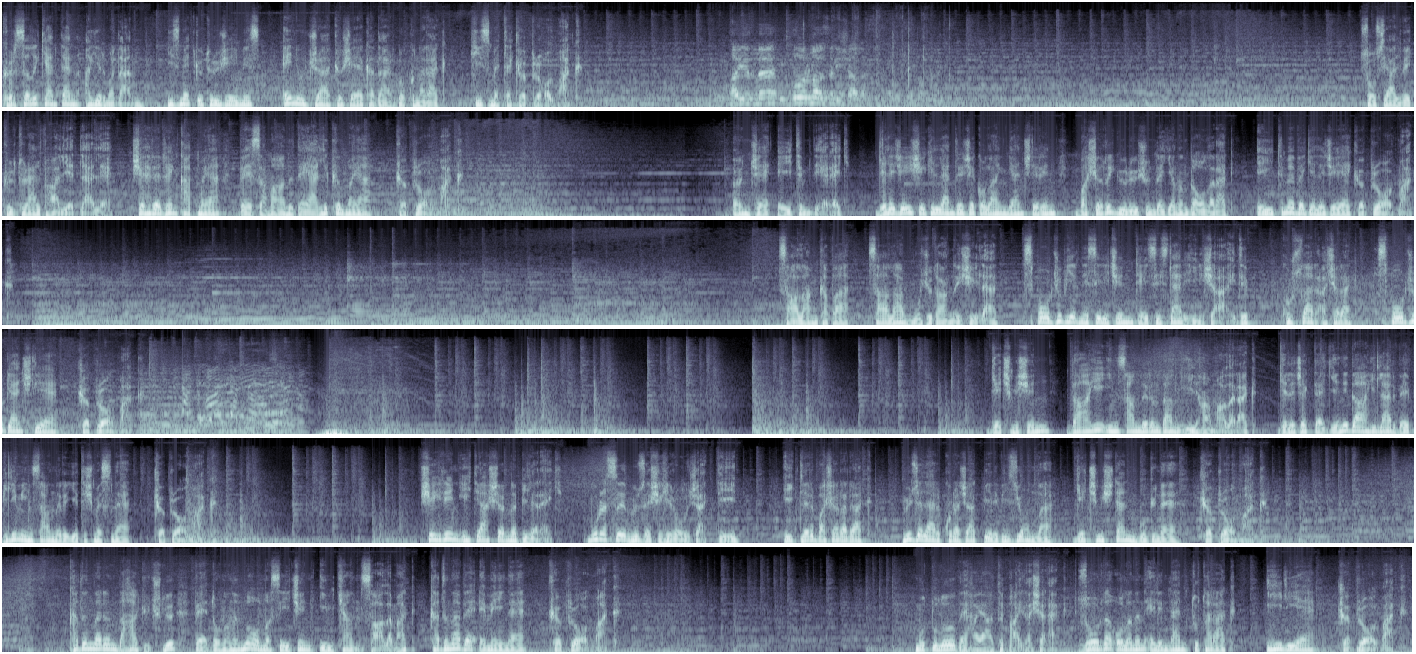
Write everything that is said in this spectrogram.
Kırsalı kentten ayırmadan hizmet götüreceğimiz en ücra köşeye kadar dokunarak hizmete köprü olmak. Hayırlı uğurlu olsun inşallah. Sosyal ve kültürel faaliyetlerle şehre renk katmaya ve zamanı değerli kılmaya köprü olmak. Önce eğitim diyerek geleceği şekillendirecek olan gençlerin başarı yürüyüşünde yanında olarak eğitime ve geleceğe köprü olmak. Sağlam kafa, sağlam vücut anlayışıyla sporcu bir nesil için tesisler inşa edip kurslar açarak sporcu gençliğe köprü olmak. Geçmişin dahi insanlarından ilham alarak gelecekte yeni dahiler ve bilim insanları yetişmesine köprü olmak. Şehrin ihtiyaçlarını bilerek burası müze şehir olacak deyip ilkleri başararak müzeler kuracak bir vizyonla geçmişten bugüne köprü olmak. Kadınların daha güçlü ve donanımlı olması için imkan sağlamak, kadına ve emeğine köprü olmak. Mutluluğu ve hayatı paylaşarak, zorda olanın elinden tutarak iyiliğe köprü olmak.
